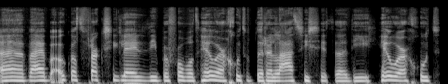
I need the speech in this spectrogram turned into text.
Uh, wij hebben ook wat fractieleden die bijvoorbeeld heel erg goed op de relaties zitten. Die heel erg goed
